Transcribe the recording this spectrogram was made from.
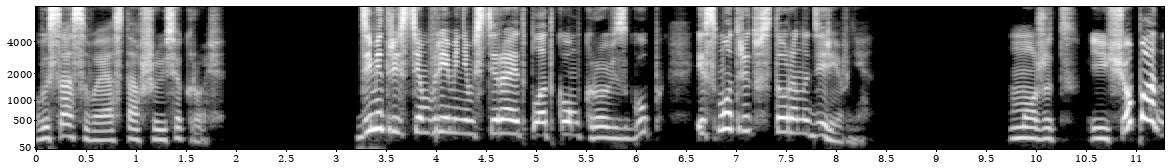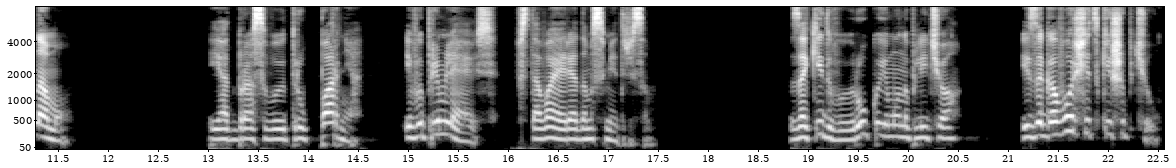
высасывая оставшуюся кровь. Дмитрий с тем временем стирает платком кровь с губ и смотрит в сторону деревни. Может, еще по одному? Я отбрасываю труп парня и выпрямляюсь вставая рядом с Метрисом. Закидываю руку ему на плечо и заговорщицки шепчу.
